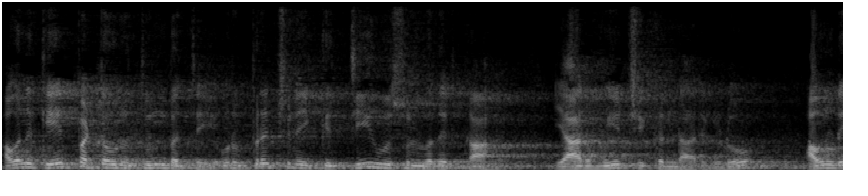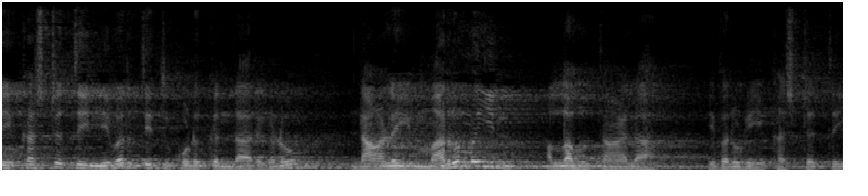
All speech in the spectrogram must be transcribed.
அவனுக்கு ஏற்பட்ட ஒரு துன்பத்தை ஒரு பிரச்சனைக்கு தீர்வு சொல்வதற்காக யார் முயற்சிக்கின்றார்களோ அவனுடைய கஷ்டத்தை நிவர்த்தித்து கொடுக்கின்றார்களோ நாளை மறுமையில் அல்லாஹு தாலா இவருடைய கஷ்டத்தை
